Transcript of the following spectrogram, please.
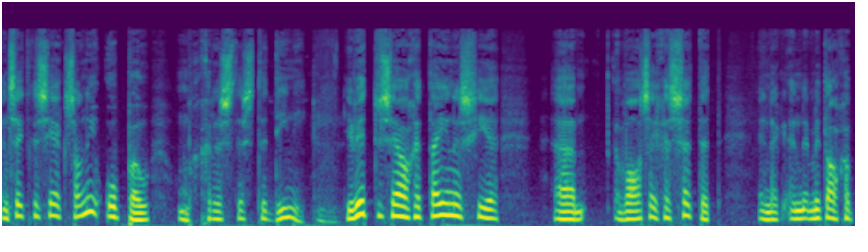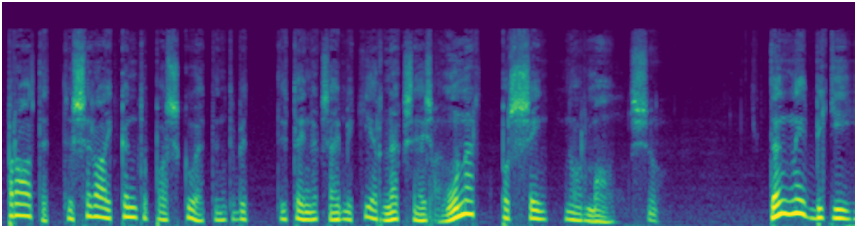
En sy het gesê ek sal nie ophou om Christus te dien nie. Mhm. Jy weet toe sy haar getuienis gee, ehm um, waar sy gesit het en ek en met haar gepraat het. Toe sit daai kind op haar skoot en toe het hy niks, hy het my keer niks, hy's 100% normaal. So. Dink net bietjie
